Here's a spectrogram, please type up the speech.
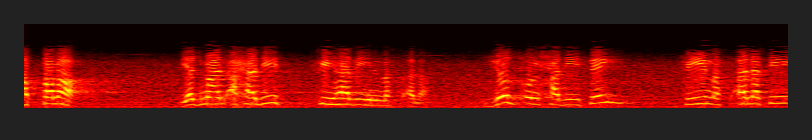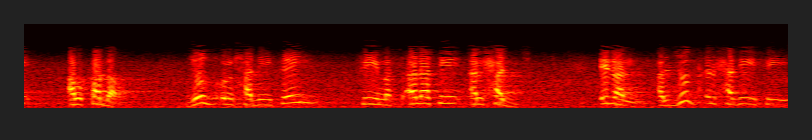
الطلاق. يجمع الأحاديث في هذه المسألة. جزء حديثي في مسألة القدر. جزء حديثي في مسألة الحج. إذا الجزء الحديثي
